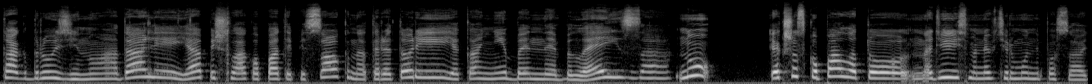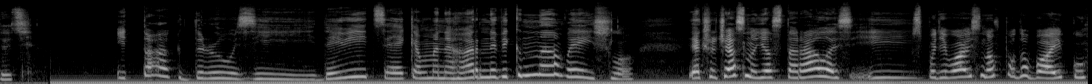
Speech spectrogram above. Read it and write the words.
Так, друзі, ну а далі я пішла копати пісок на території, яка ніби не блейза. Ну, якщо скопала, то надіюсь, мене в тюрму не посадять. І так, друзі, дивіться, яке в мене гарне вікно вийшло. Якщо чесно, я старалась і сподіваюсь на вподобайку.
